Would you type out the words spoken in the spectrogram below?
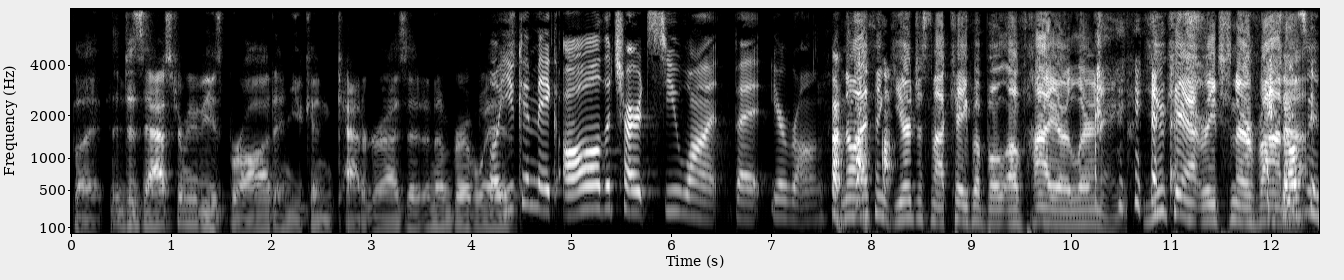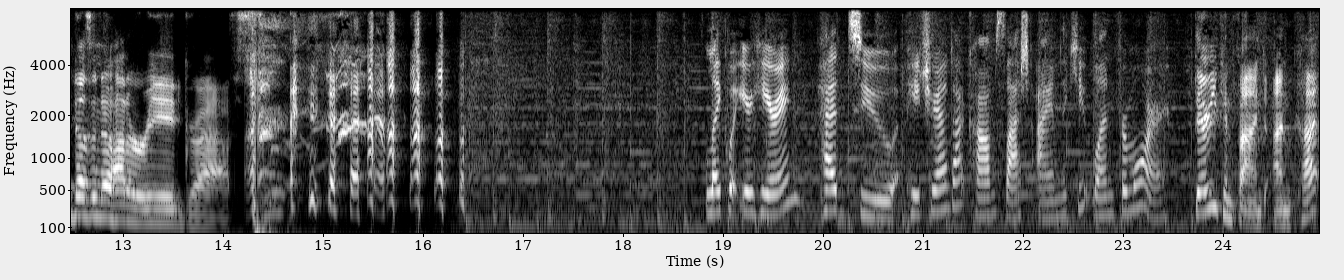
But the disaster movie is broad and you can categorize it a number of ways. Well, you can make all the charts you want, but you're wrong. No, I think you're just not capable of higher learning. You can't reach nirvana. Chelsea doesn't know how to read graphs. Like what you're hearing? Head to patreon.com slash I am the cute one for more. There you can find uncut,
